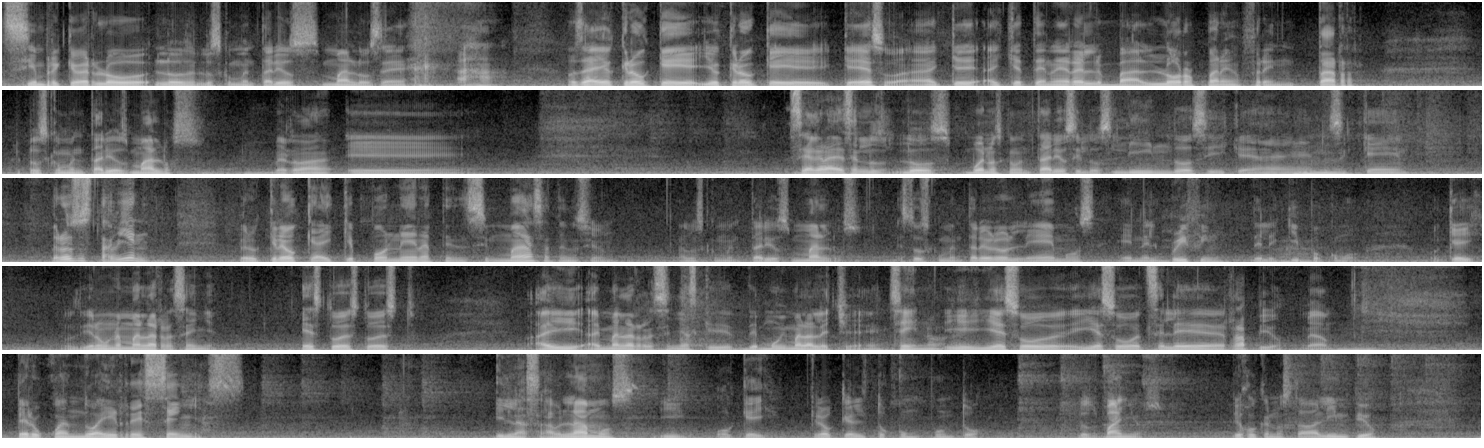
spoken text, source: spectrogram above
siempre hay que ver lo- lo- los comentarios malos, ¿eh? Ajá. O sea, yo creo que, yo creo que, que eso, ¿eh? hay que, hay que tener el valor para enfrentar los comentarios malos, ¿verdad? Eh, se agradecen los, los buenos comentarios y los lindos y que, ay, no sé qué. Pero eso está bien. Pero creo que hay que poner atención, más atención a los comentarios malos. Estos comentarios los leemos en el briefing del equipo, como, ok, nos dieron una mala reseña. Esto, esto, esto. Hay, hay malas reseñas que de muy mala leche. ¿eh? Sí, no. Y, y eso, y eso se lee rápido. ¿verdad? Pero cuando hay reseñas y las hablamos, y ok, creo que él tocó un punto, los baños. Dijo que no estaba limpio.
